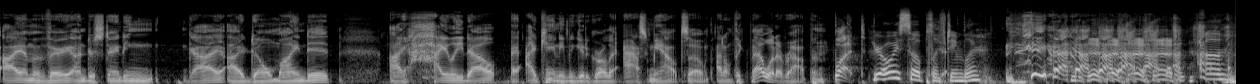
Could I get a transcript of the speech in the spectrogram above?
I am a very understanding guy. I don't mind it. I highly doubt I can't even get a girl to ask me out, so I don't think that would ever happen. But You're always so uplifting, Blair. um,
